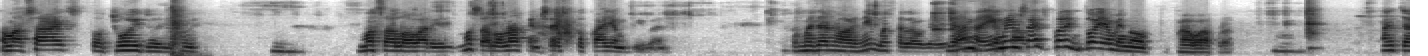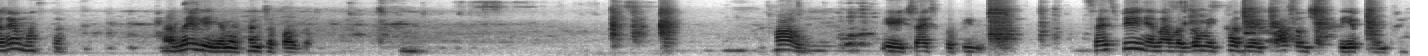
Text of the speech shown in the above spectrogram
અમારે સાઈઝ તો જોઈ જોઈ. જોઈ મસાલો વાળી મસાલો નાખીને સાઈઝ તો કાયમ પીવાની. મજા ન આવે નહીં મસાલા વગેરે? ના ના એમની સાઈઝ ભરીને તોય અમે ન ભાવ આપણે. અંચા હે મસ્ત હા લઈ લઈએ અમે ખંચર પાવડર સારું એ સાઈઝ તો પીવી સાઈઝ પીવી ને એટલે આપણે ગમે ખાધું હોય પાચન શક્તિ એકદમ થાય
